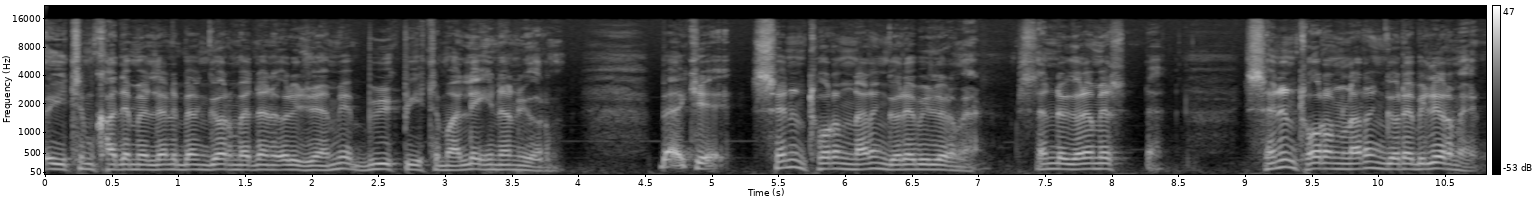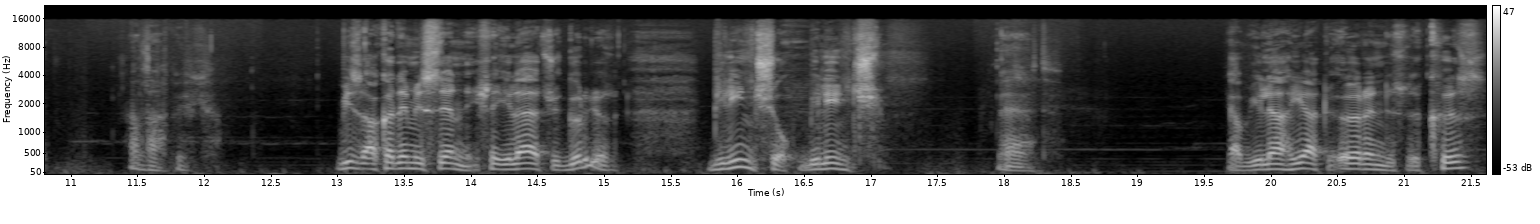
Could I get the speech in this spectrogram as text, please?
eğitim kademelerini ben görmeden öleceğimi büyük bir ihtimalle inanıyorum. Belki senin torunların görebilir mi? Sen de göremezsin de. Senin torunların görebilir mi? Allah büyük. Biz akademisyen, işte ilahiyatçı görüyoruz. Bilinç yok, bilinç. Evet. Ya ilahiyat öğrencisi kız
